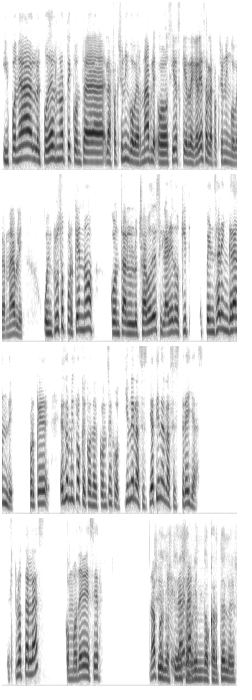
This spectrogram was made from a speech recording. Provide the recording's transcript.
y poner el poder norte contra la facción ingobernable? O si es que regresa la facción ingobernable. O incluso, ¿por qué no? Contra los luchadores y Laredo Kid. Pensar en grande. Porque es lo mismo que con el consejo. Tiene las, ya tienes las estrellas. Explótalas como debe ser. ¿no? Sí, los tienes abriendo carteles.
